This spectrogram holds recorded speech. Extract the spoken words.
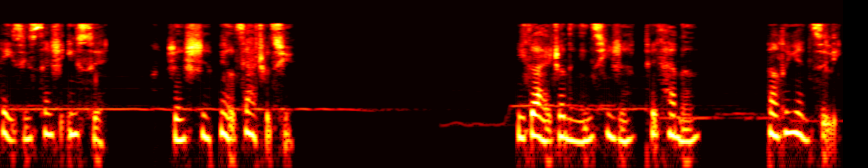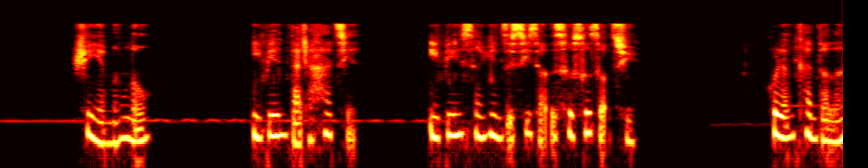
她已经三十一岁。仍是没有嫁出去。一个矮壮的年轻人推开门，到了院子里，睡眼朦胧，一边打着哈欠，一边向院子西角的厕所走去。忽然看到了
